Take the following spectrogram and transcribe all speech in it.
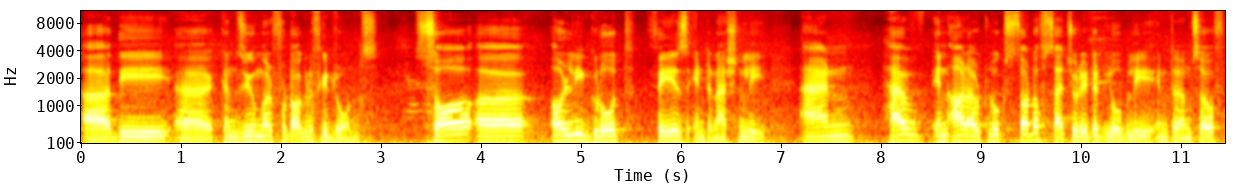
uh, the uh, consumer photography drones saw early growth phase internationally and have in our outlook sort of saturated globally in terms of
